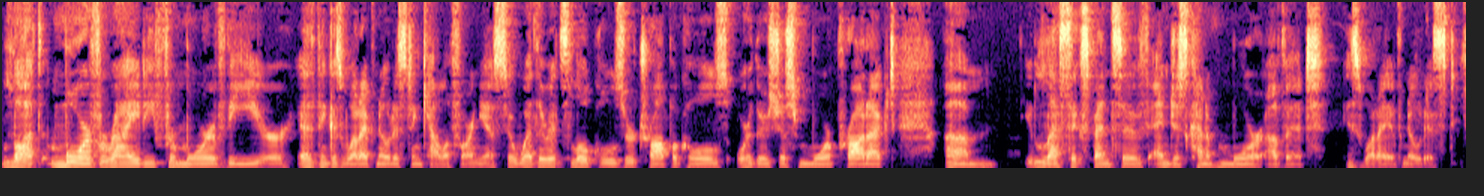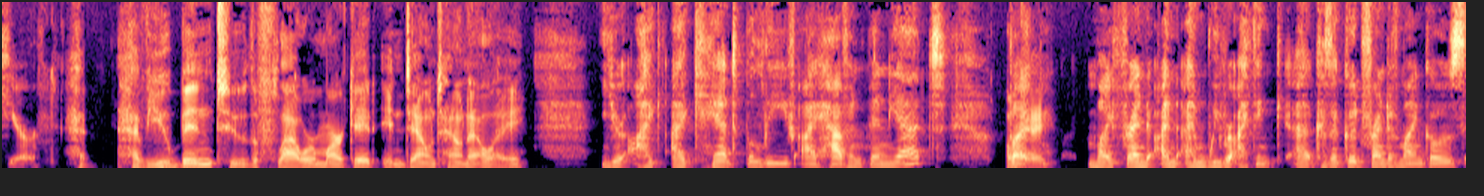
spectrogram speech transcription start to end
lot more variety for more of the year. I think is what I've noticed in California. So whether it's locals or tropicals, or there's just more product, um, less expensive, and just kind of more of it is what I have noticed here. Have you been to the flower market in downtown la You're I I can't believe I haven't been yet. But okay my friend and and we were I think because a good friend of mine goes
